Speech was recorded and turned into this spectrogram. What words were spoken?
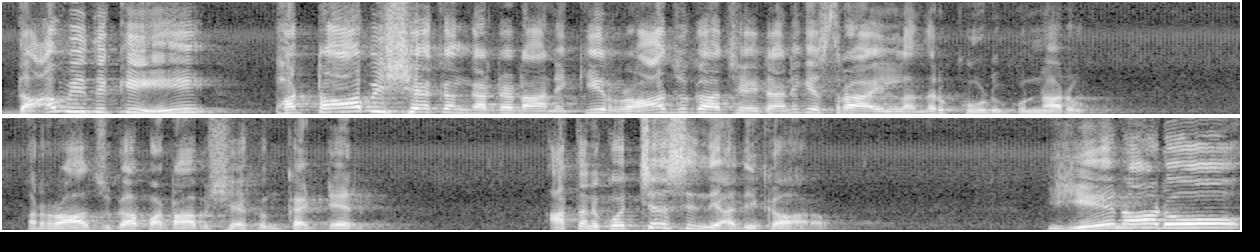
దావీదుకి పట్టాభిషేకం కట్టడానికి రాజుగా చేయడానికి ఇస్రాయిలందరూ కూడుకున్నారు. రాజుగా పటాభిషేకం కట్టారు. అతనికి వచ్చేసింది అధికారం. ఏనాడో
